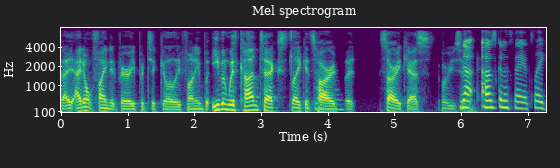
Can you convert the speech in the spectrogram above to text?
I I don't find it very particularly funny, but even with context, like it's hard. Yeah. But sorry, Cass, what were you saying? No. I was gonna say it's like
